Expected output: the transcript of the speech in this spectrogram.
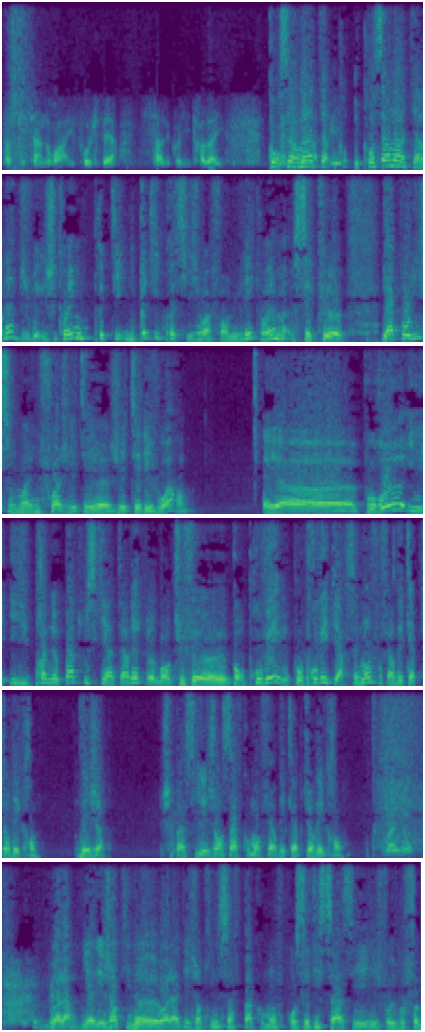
parce que c'est un droit, il faut le faire. Ça le code du travail. Concernant, concernant Internet, j'ai quand même une petite, une petite précision à formuler quand même, c'est que la police, moi une fois j'ai été, j'ai été les voir, et euh, pour eux, ils, ils prennent pas tout ce qui est internet. Bon, tu fais euh, pour prouver pour prouver qu'il y a harcèlement, il faut faire des captures d'écran. Déjà. Je sais pas si les gens savent comment faire des captures d'écran. Non. voilà, il y a des gens qui ne voilà, des gens qui ne savent pas comment procéder ça, c'est il faut, faut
